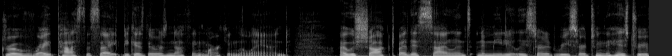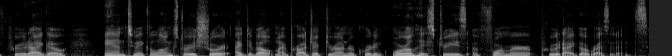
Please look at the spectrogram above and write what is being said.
drove right past the site because there was nothing marking the land. I was shocked by this silence and immediately started researching the history of Pruitt-Igoe. And to make a long story short, I developed my project around recording oral histories of former Pruitt-Igoe residents.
